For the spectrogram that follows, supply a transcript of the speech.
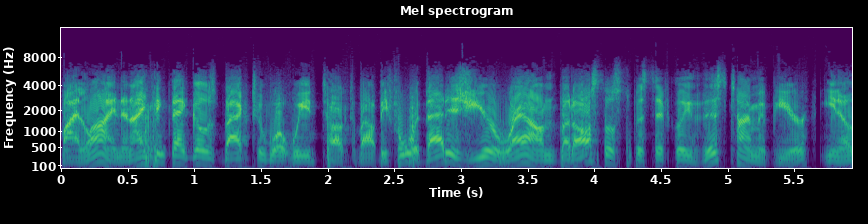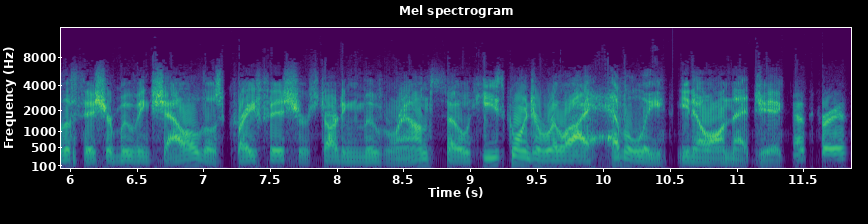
my line. And I think that goes back to what we talked about before. That is year round, but also specifically this time of year, you know, the fish are moving shallow, those crayfish are starting to move around, so he's going to rely heavily, you know, on that jig. That's crazy.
